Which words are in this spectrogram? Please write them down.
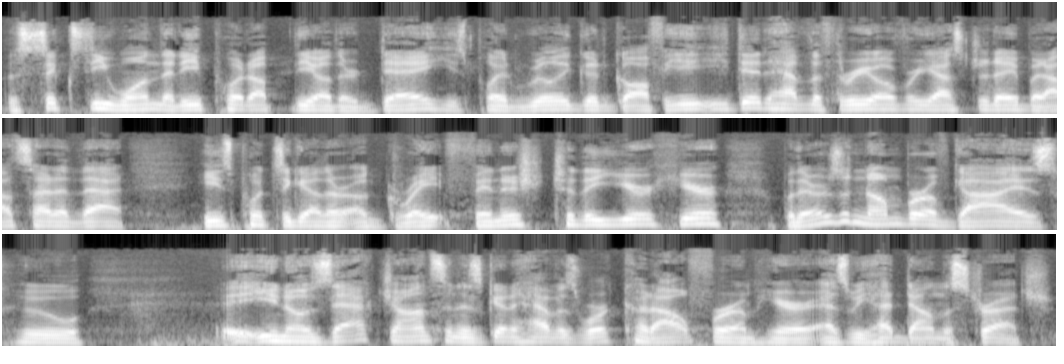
the 61 that he put up the other day, he's played really good golf. He, he did have the three over yesterday, but outside of that, he's put together a great finish to the year here. But there's a number of guys who, you know, Zach Johnson is going to have his work cut out for him here as we head down the stretch.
